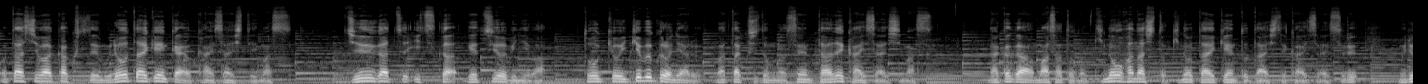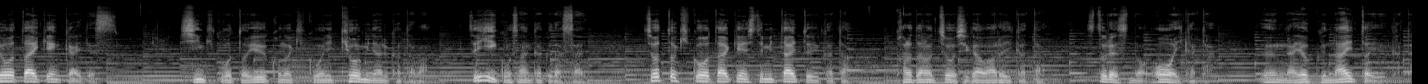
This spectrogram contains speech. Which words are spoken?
私は各地で無料体験会を開催しています。10月5日月曜日には東京池袋にある私どものセンターで開催します。中川雅人の「昨日話と昨日体験」と題して開催する無料体験会です。新気候というこの気候に興味のある方はぜひご参加ください。ちょっと気候を体験してみたいという方体の調子が悪い方ストレスの多い方運が良くないという方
